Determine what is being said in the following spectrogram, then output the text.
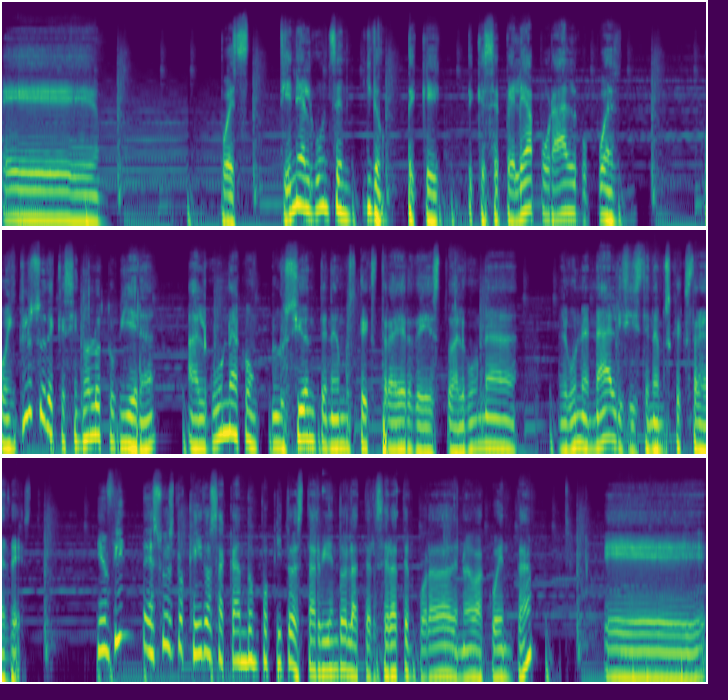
eh, pues tiene algún sentido, de que, que se pelea por algo, pues, o incluso de que si no lo tuviera, alguna conclusión tenemos que extraer de esto, alguna, algún análisis tenemos que extraer de esto. Y en fin, eso es lo que he ido sacando un poquito de estar viendo la tercera temporada de nueva cuenta, eh,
